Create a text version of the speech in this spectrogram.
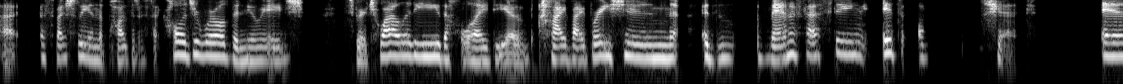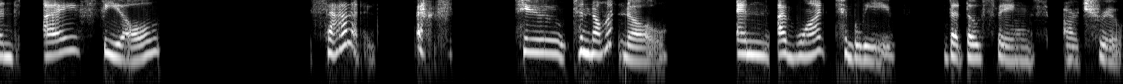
that, especially in the positive psychology world, the new age spirituality, the whole idea of high vibration, manifesting, it's shit. And I feel sad to to not know and I want to believe that those things are true.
